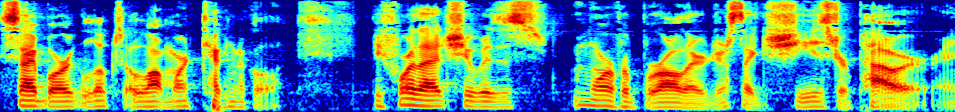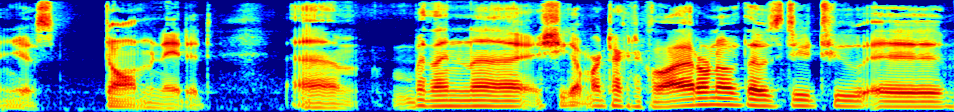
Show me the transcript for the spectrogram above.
Cyborg looked a lot more technical. Before that, she was more of a brawler, just like she used her power and just dominated. Um, but then uh, she got more technical. I don't know if that was due to uh,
